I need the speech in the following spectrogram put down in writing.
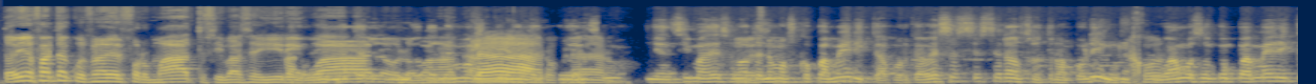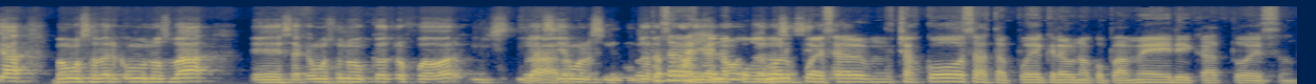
todavía falta confirmar el formato, si va a seguir Claro, no igual te- o no lo van a. Claro, y encima- claro. Y encima de eso no tenemos Copa América, porque a veces ese era nuestro trampolín. Mejor. Jugamos en Copa América, vamos a ver cómo nos va, eh, sacamos uno que otro jugador y, y Claro. hacíamos los Pero tú sabes que no- no puede hacer muchas cosas, hasta puede crear una Copa América, todo eso.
